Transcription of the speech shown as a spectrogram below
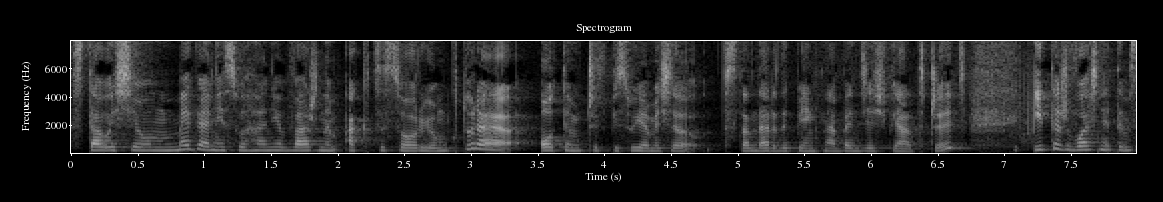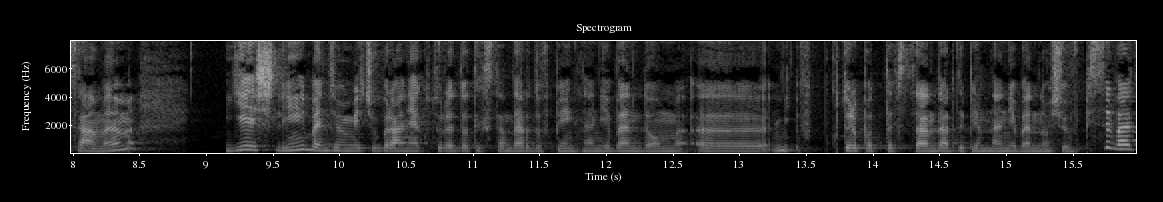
stały się mega niesłychanie ważnym akcesorium, które o tym, czy wpisujemy się w standardy piękna, będzie świadczyć. I też właśnie tym samym jeśli będziemy mieć ubrania, które do tych standardów piękna nie będą, e, które pod te standardy piękna nie będą się wpisywać,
